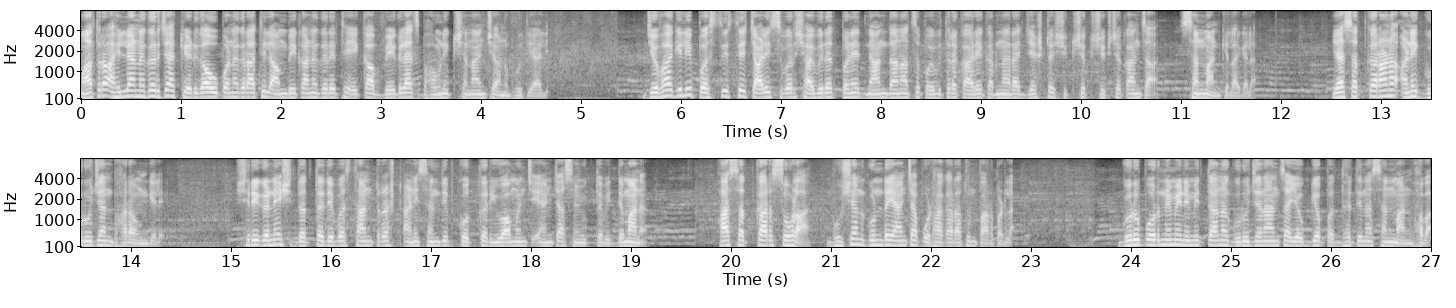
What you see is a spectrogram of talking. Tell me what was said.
मात्र अहिल्यानगरच्या केडगाव उपनगरातील अंबिकानगर येथे एका वेगळ्याच भावनिक क्षणांची अनुभूती आली. जेव्हा गेली पस्तीस ते चाळीस वर्ष अविरतपणे ज्ञानदानाचं पवित्र कार्य करणाऱ्या ज्येष्ठ शिक्षक शिक्षकांचा सन्मान केला गेला. या सत्कारानं अनेक गुरुजन भारावून गेले. श्री गणेश दत्त देवस्थान ट्रस्ट आणि संदीप कोतकर युवा मंच यांच्या संयुक्त विद्यमानं हा सत्कार सोहळा भूषण गुंड यांच्या पुढाकारातून पार पडला. गुरुपौर्णिमेनिमित्तानं गुरुजनांचा योग्य पद्धतीनं सन्मान व्हावा.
